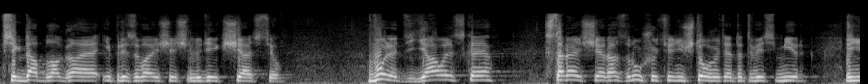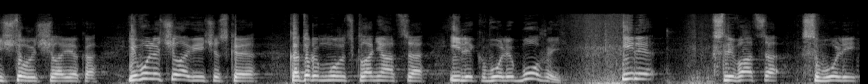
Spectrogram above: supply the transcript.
всегда благая и призывающая людей к счастью. Воля дьявольская, старающая разрушить, уничтожить этот весь мир и уничтожить человека. И воля человеческая – который может склоняться или к воле Божией, или сливаться с волей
